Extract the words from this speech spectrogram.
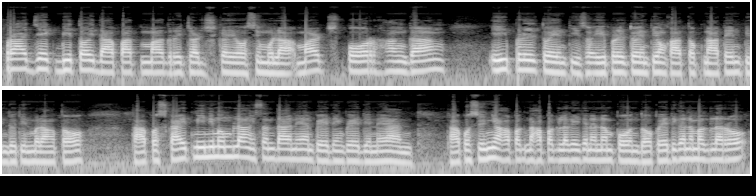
Project Bitoy dapat mag-recharge kayo simula March 4 hanggang April 20. So April 20 yung cut-off natin, pindutin mo lang to. Tapos kahit minimum lang, isang daan na yan, pwedeng pwede na yan. Tapos yun nga, kapag nakapaglagay ka na ng pondo, pwede ka na maglaro.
